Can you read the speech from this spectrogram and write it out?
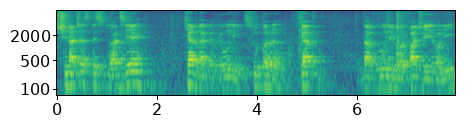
și în această situație, chiar dacă pe unii supără, chiar dacă unii vor face ironii,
